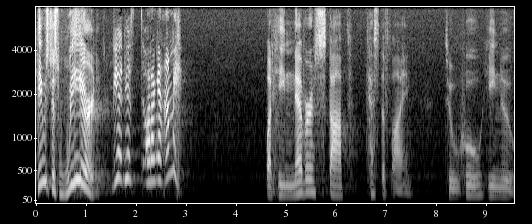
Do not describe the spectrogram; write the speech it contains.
he was just weird. Dia dia orang yang aneh. But he never stopped testifying to who he knew.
